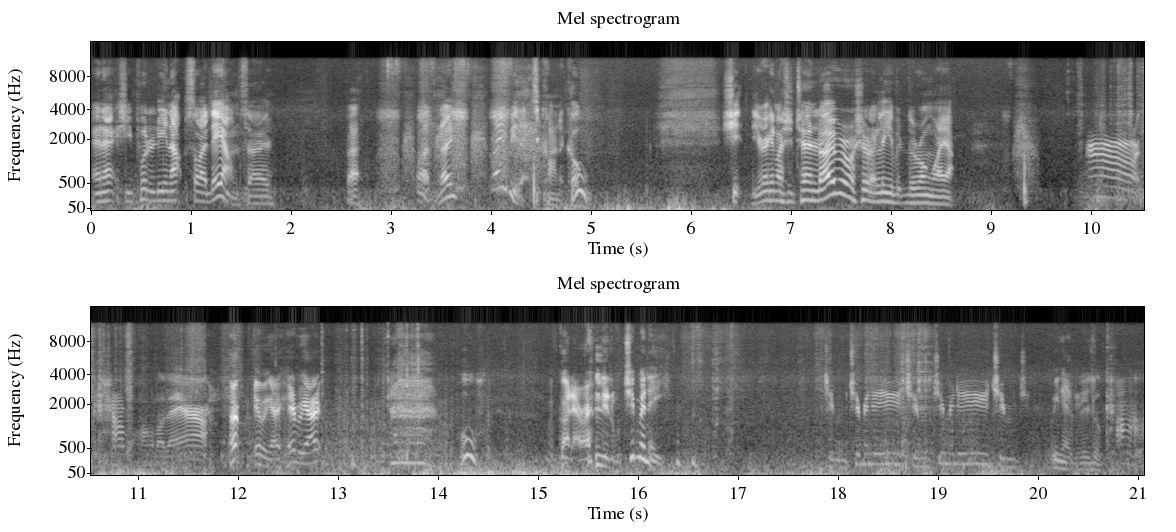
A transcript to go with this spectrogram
and actually put it in upside down, so, but I don't know, maybe that's kind of cool. Shit, do you reckon I should turn it over or should I leave it the wrong way up? Oh, come on there. Oh, here we go, here we go. Ooh, we've got our own little chimney. Chim chimney, chim chimney, chim chim. We need a little car.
